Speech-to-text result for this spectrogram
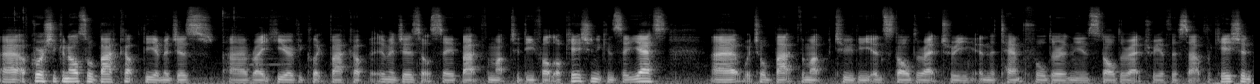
Uh, of course, you can also back up the images uh, right here. If you click back up images, it'll say back them up to default location. You can say yes, uh, which will back them up to the install directory in the temp folder in the install directory of this application.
